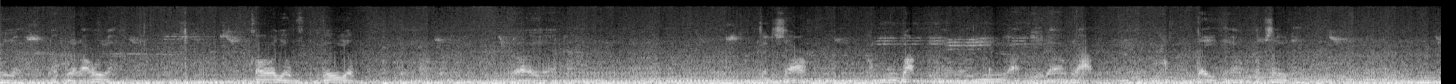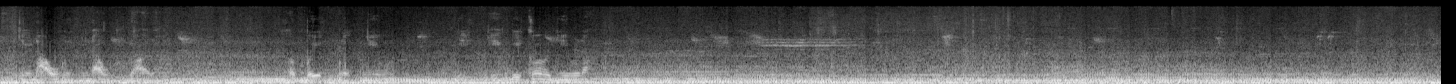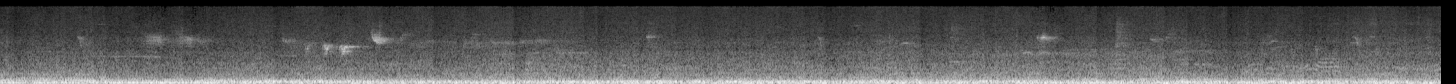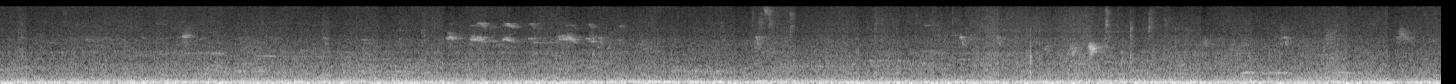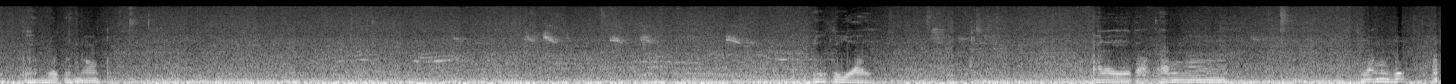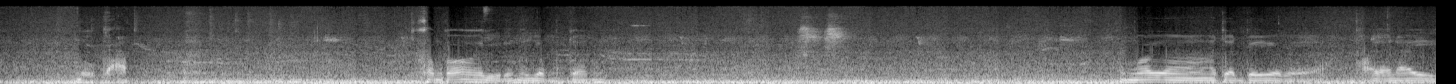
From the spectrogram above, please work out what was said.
Bây giờ rất là lối rồi. Có dùng sử dụng rồi à, tính sao? Không muốn bắt muốn làm gì đó làm. Tùy theo pháp sư này. Chứ đấu thì mình đấu thì gọi rồi không biết được nhiều. Chuyện biết có bao nhiêu đó cơm rất là ngon nước cái dài ở đây toàn anh lắng rít bồ cạp không có cái gì để mà dùng hết trơn. Không mới à, trên kia về thoại ở đây.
